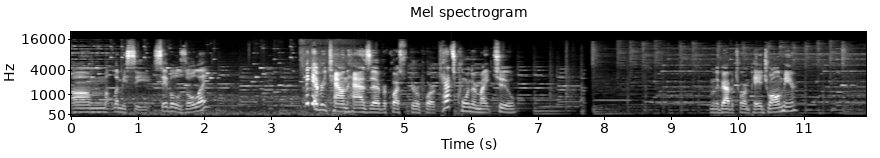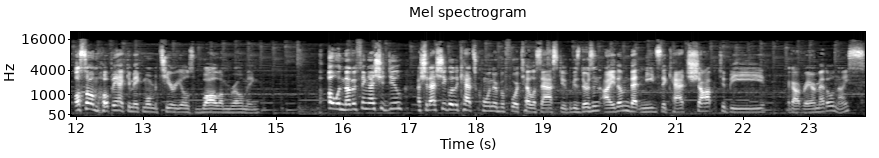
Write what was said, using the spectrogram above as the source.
Um, let me see. Sable Zole? I think every town has a request to report. Cat's Corner might too. I'm gonna grab a torn page while I'm here. Also, I'm hoping I can make more materials while I'm roaming. Oh, another thing I should do? I should actually go to Cat's Corner before Telesastu, because there's an item that needs the cat shop to be... I got rare metal, nice.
